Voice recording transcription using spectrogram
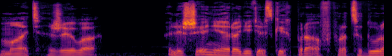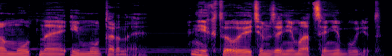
Мать жива. Лишение родительских прав – процедура мутная и муторная. Никто этим заниматься не будет.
